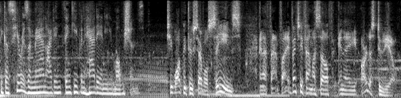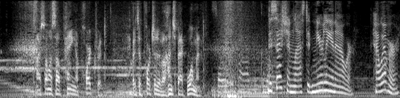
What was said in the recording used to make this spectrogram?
because here is a man I didn't think even had any emotions. She walked me through several scenes, and I found, I eventually found myself in a artist studio. I saw myself painting a portrait. It was a portrait of a hunchback woman. The session lasted nearly an hour. However,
